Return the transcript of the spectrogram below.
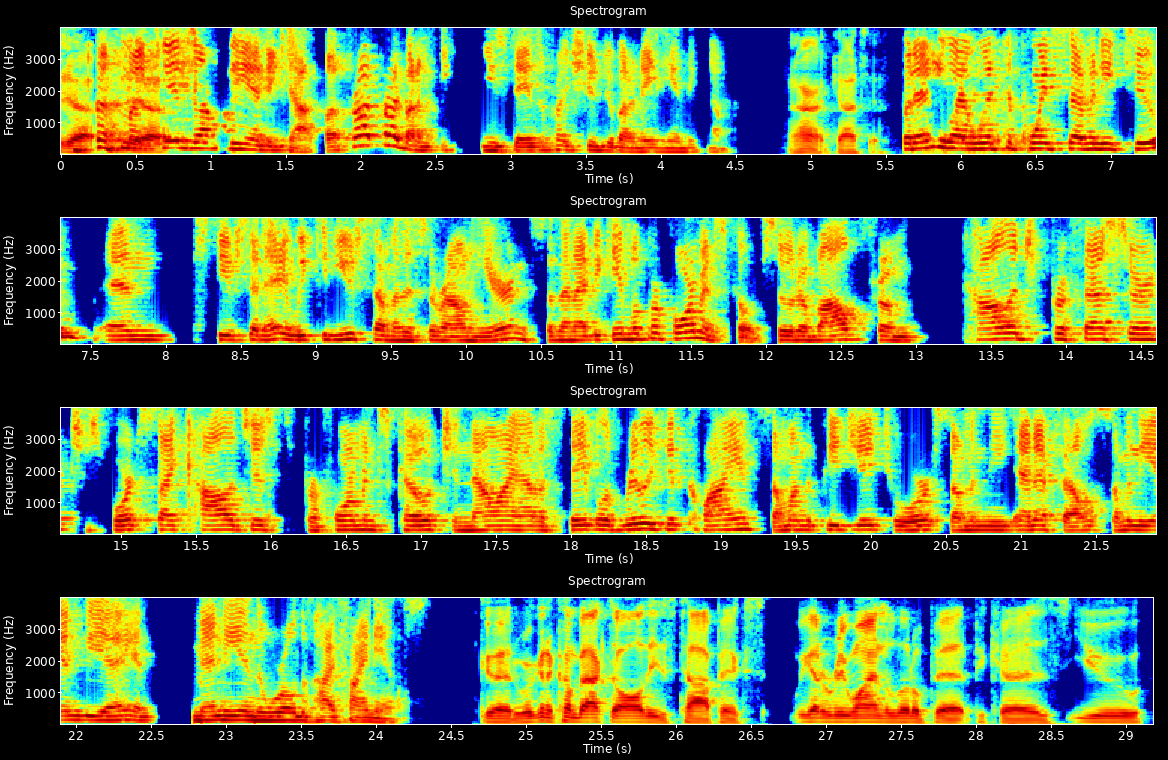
Yeah. my yeah. kids are my handicap, but probably, probably about an eight these days. I probably should do about an eight handicap. All right, gotcha. But anyway, I went to point 72 and Steve said, Hey, we could use some of this around here. And so then I became a performance coach. So it evolved from college professor to sports psychologist to performance coach. And now I have a stable of really good clients, some on the PGA Tour, some in the NFL, some in the NBA, and many in the world of high finance. Good. We're going to come back to all these topics. We got to rewind a little bit because you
